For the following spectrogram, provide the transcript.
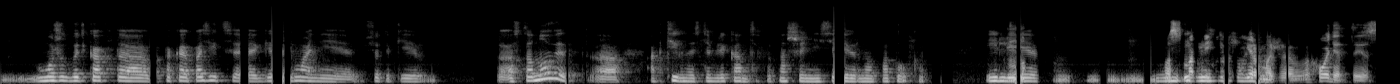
может быть, как-то такая позиция Германии все-таки остановит а, активность американцев в отношении Северного потока? Или... Посмотрите, фирмы же выходят из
